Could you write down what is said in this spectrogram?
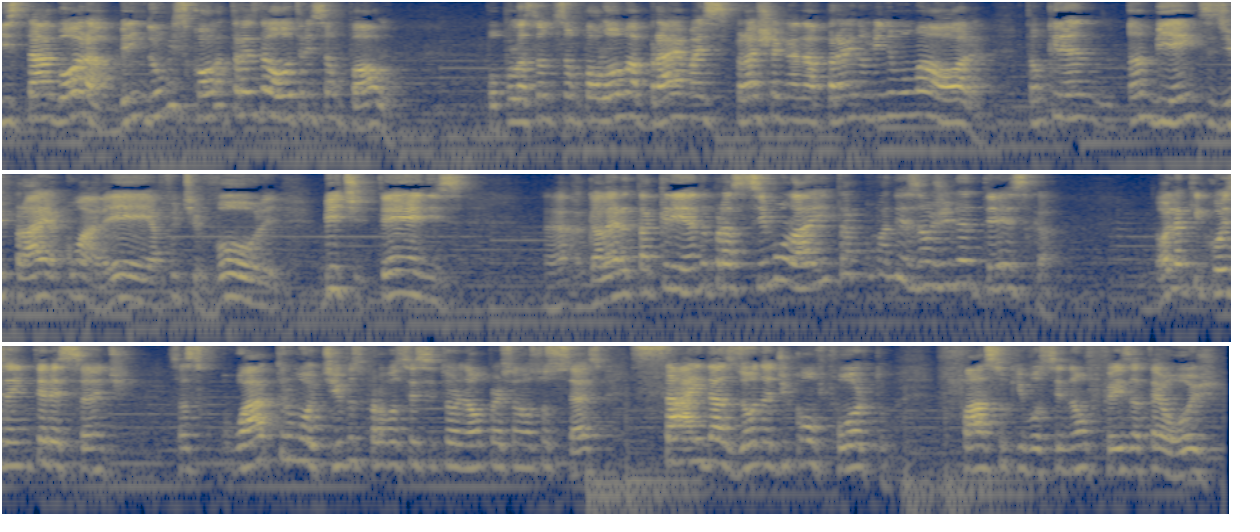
e está agora abrindo uma escola atrás da outra em São Paulo. A população de São Paulo ama praia, mas para chegar na praia no mínimo uma hora. Estão criando ambientes de praia com areia, futebol, beach tênis. Né? A galera está criando para simular e está com uma adesão gigantesca. Olha que coisa interessante. Essas quatro motivos para você se tornar um personal sucesso. Sai da zona de conforto. Faça o que você não fez até hoje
